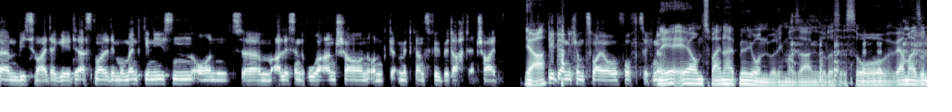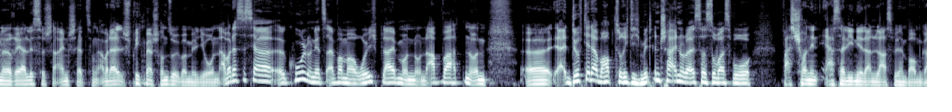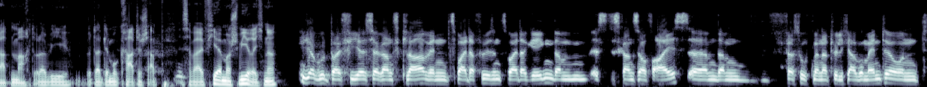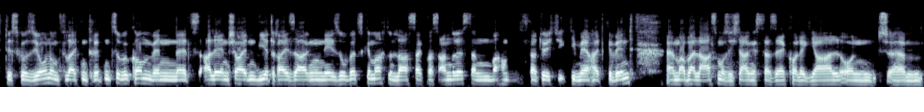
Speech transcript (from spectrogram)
ähm, wie es weitergeht. Erstmal den Moment genießen und ähm, alles in Ruhe anschauen und mit ganz viel Bedacht entscheiden. Ja. Geht ja nicht um 2,50 Euro, ne? Nee, eher um zweieinhalb Millionen, würde ich mal sagen. So, das ist so, wäre mal so eine realistische Einschätzung. Aber da spricht man ja schon so über Millionen. Aber das ist ja äh, cool und jetzt einfach mal ruhig bleiben und, und abwarten. Und äh, dürft ihr da überhaupt so richtig mitentscheiden oder ist das sowas, wo was schon in erster Linie dann Lars Wilhelm Baumgarten macht? Oder wie wird da demokratisch ab? Ist ja bei vier immer schwierig, ne? Ja gut, bei vier ist ja ganz klar, wenn zwei dafür sind, zwei dagegen, dann ist das Ganze auf Eis. Ähm, dann versucht man natürlich Argumente und Diskussionen, um vielleicht einen dritten zu bekommen. Wenn jetzt alle entscheiden, wir drei sagen, nee, so wird's gemacht und Lars sagt was anderes, dann machen es natürlich die, die, Mehrheit gewinnt. Ähm, aber Lars, muss ich sagen, ist da sehr kollegial und ähm,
